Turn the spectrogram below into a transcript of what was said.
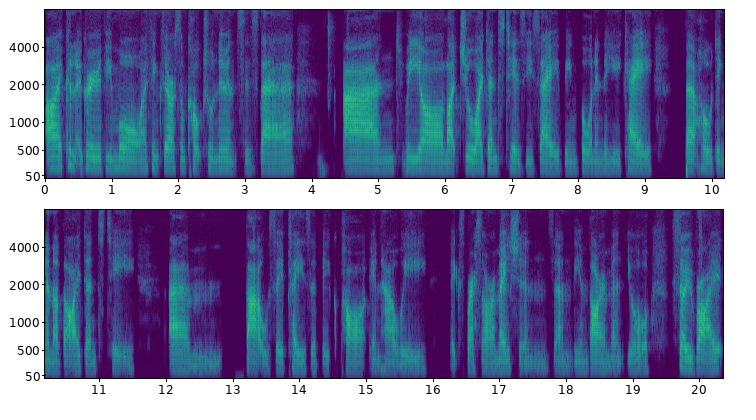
I couldn't agree with you more. I think there are some cultural nuances there. And we are like dual identity, as you say, being born in the UK, but holding another identity. Um, that also plays a big part in how we express our emotions and the environment. You're so right.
